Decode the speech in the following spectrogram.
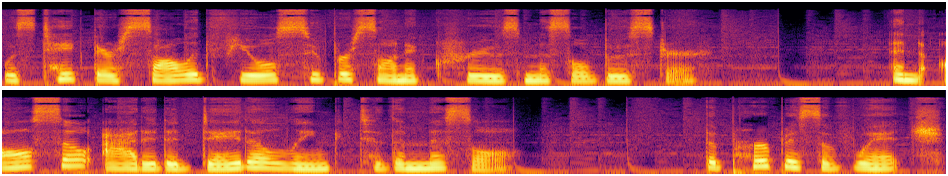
was take their solid-fuel supersonic cruise missile booster and also added a data link to the missile. the purpose of which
